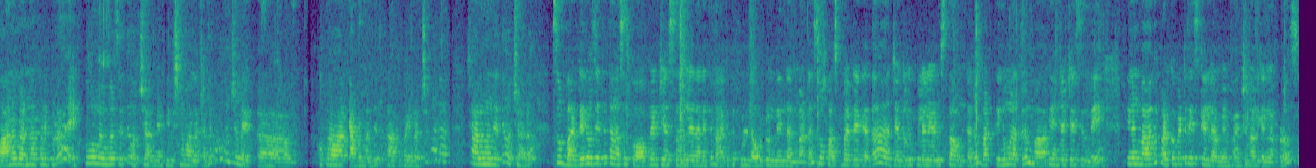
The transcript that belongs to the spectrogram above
వాన పడినప్పటికి కూడా ఎక్కువ మెంబర్స్ అయితే వచ్చారు. మేము పిలిచిన వాళ్ళకన్నా కొంచెం ఒక యాభై మంది రాకపోయిండొచ్చు బట్ చాలా మంది అయితే వచ్చారు. సో బర్త్డే రోజు అయితే తను అసలు కోఆపరేట్ చేస్తుందో లేదని అయితే నాకైతే ఫుల్ డౌట్ ఉండింది అనమాట సో ఫస్ట్ బర్త్డే కదా జనరల్గా పిల్లలు ఏడుస్తూ ఉంటారు. బట్ తిను మాత్రం బాగా ఎంజాయ్ చేసింది. తినని బాగా పడుకోబెట్టి తీసుకెళ్ళాం మేము ఫంక్షన్ హాల్కి వెళ్ళినప్పుడు. సో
